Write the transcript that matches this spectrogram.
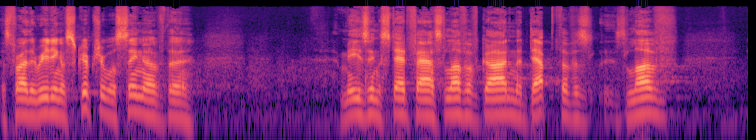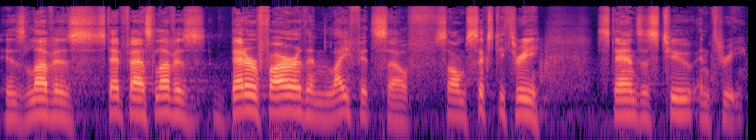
As far as the reading of Scripture, we'll sing of the amazing, steadfast love of God and the depth of His, his love. His love is, steadfast love is better far than life itself. Psalm 63, stanzas 2 and 3.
